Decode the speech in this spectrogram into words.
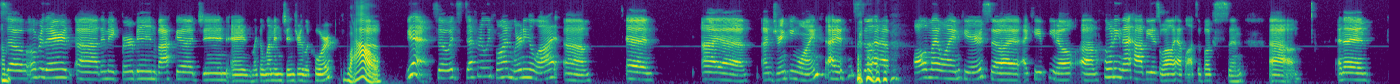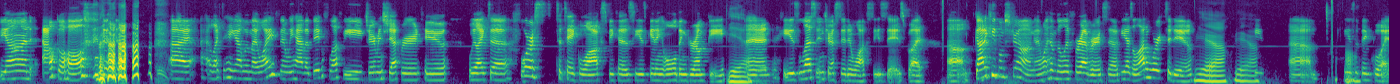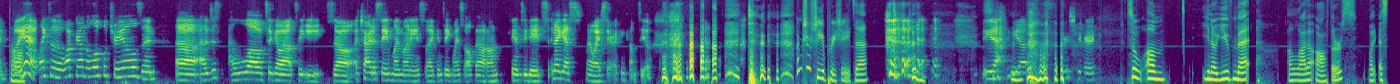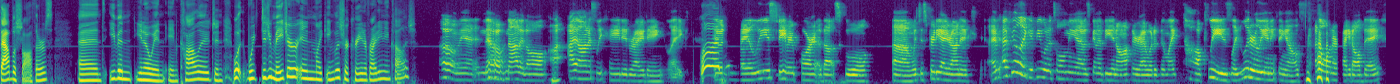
um, so over there, uh, they make bourbon, vodka, gin, and like a lemon ginger liqueur. Wow. Uh, yeah, so it's definitely fun. Learning a lot, um, and I. Uh, I'm drinking wine. I still have all of my wine here, so I, I keep, you know, um, honing that hobby as well. I have lots of books and, um, and then beyond alcohol, I, I like to hang out with my wife, and we have a big fluffy German Shepherd who we like to force to take walks because he is getting old and grumpy. Yeah. And he's less interested in walks these days, but um, got to keep him strong. I want him to live forever, so he has a lot of work to do. Yeah, yeah. He's, um, he's oh. a big boy. Oh. But yeah, I like to walk around the local trails and uh, I just I love to go out to eat. So I try to save my money so I can take myself out on fancy dates. And I guess my wife Sarah can come too. I'm sure she appreciates that. yeah, yeah, for sure. So, um, you know, you've met a lot of authors, like established authors, and even you know in in college. And what were, did you major in, like English or creative writing in college? Oh man, no, not at all. I, I honestly hated writing. Like what? it was my least favorite part about school. um, which is pretty ironic. I, I feel like if you would have told me I was going to be an author, I would have been like, oh, please, like literally anything else. I don't want to write all day.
